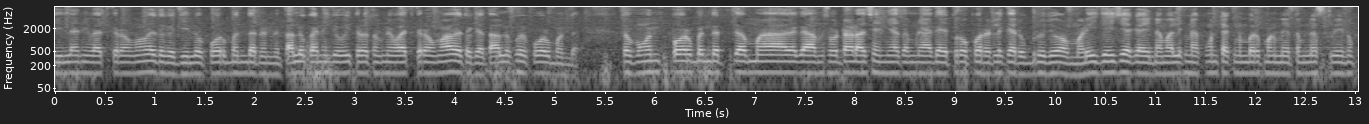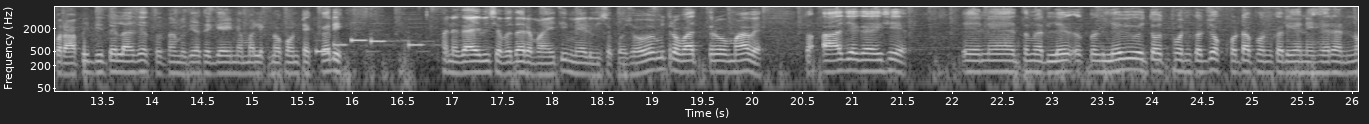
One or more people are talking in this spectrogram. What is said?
જિલ્લાની વાત કરવામાં આવે તો કે જિલ્લો પોરબંદર અને તાલુકાની જો મિત્રો તમને વાત કરવામાં આવે તો કે તાલુકો પોરબંદર. તો પોરબંદરમાં ગામ સોટાડા છે, ત્યાં તમને આ ગાય પ્રોપર એટલે કે રૂબરૂ જોવા મળી જાય છે. ગાયના માલિકના કોન્ટેક્ટ નંબર પણ મેં તમને સ્ક્રીન ઉપર આપી દીધેલા છે, તો તમે ત્યાંથી ગાયના માલિકનો કોન્ટેક્ટ કરી અને ગાય વિશે વધારે માહિતી મેળવી શકો છો. હવે મિત્રો વાત કરવામાં આવે તો આ જે ગાય છે એને તમે લેવી હોય તો જ ફોન કરજો. ખોટા ફોન કરી અને હેરાન ન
